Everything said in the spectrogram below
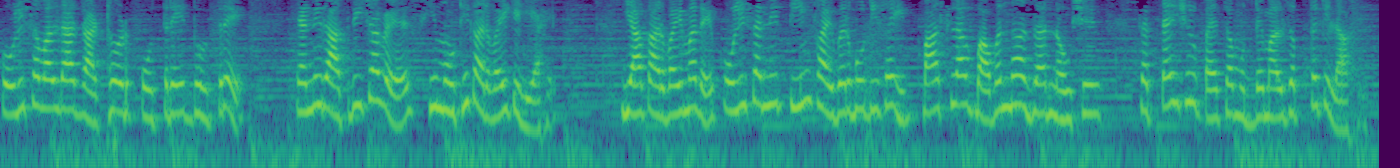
पोलीस हवालदार राठोड पोत्रे धोत्रे यांनी रात्रीच्या वेळेस ही मोठी कारवाई केली आहे. या कारवाईमध्ये पोलिसांनी तीन फायबर बोटीसहित पाच लाख बावन्न हजार नऊशे सत्याऐंशी रुपयाचा मुद्देमाल जप्त केला आहे.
